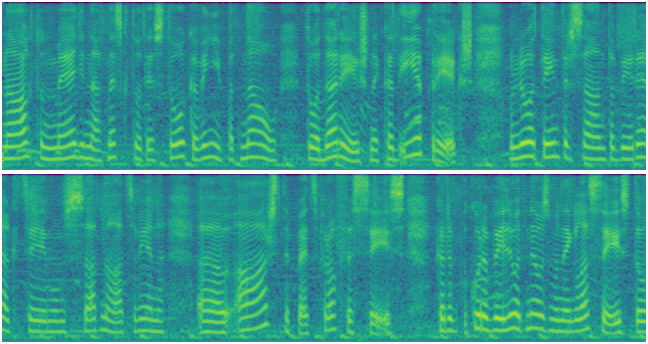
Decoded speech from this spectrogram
nākt un mēģināt, neskatoties to, ka viņi pat nav to darījuši nekad iepriekš. Un ļoti interesanta bija reakcija, mums atnāca viena ārste pēc profesijas, kura bija ļoti neuzmanīgi lasījusi to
